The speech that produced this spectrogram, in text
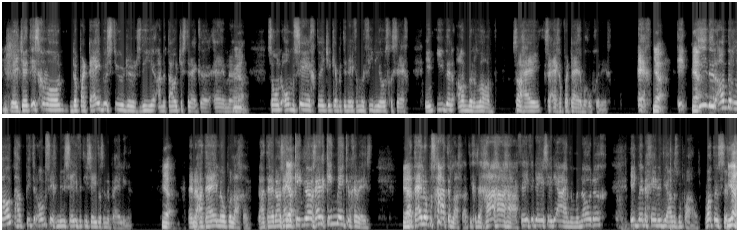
Weet je, het is gewoon de partijbestuurders die aan de touwtjes trekken. En eh, Ja. zo'n omzicht, weet je, ik heb het in een van mijn video's gezegd. In ieder ander land zou hij zijn eigen partij hebben opgericht. Echt. Ja, In Ja. ieder ander land had Pieter Omtzigt nu 17 zetels in de peilingen. ja, En dan had hij lopen lachen. Dan, had hij, dan, was, hij Ja. de king, dan was hij de kingmaker geweest. Dan had hij lopen schaterlachen. Had hij gezegd, ha ha ha, VVD en CDA hebben me nodig. Ik ben degene die alles bepaalt. Wat een suk. ja.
